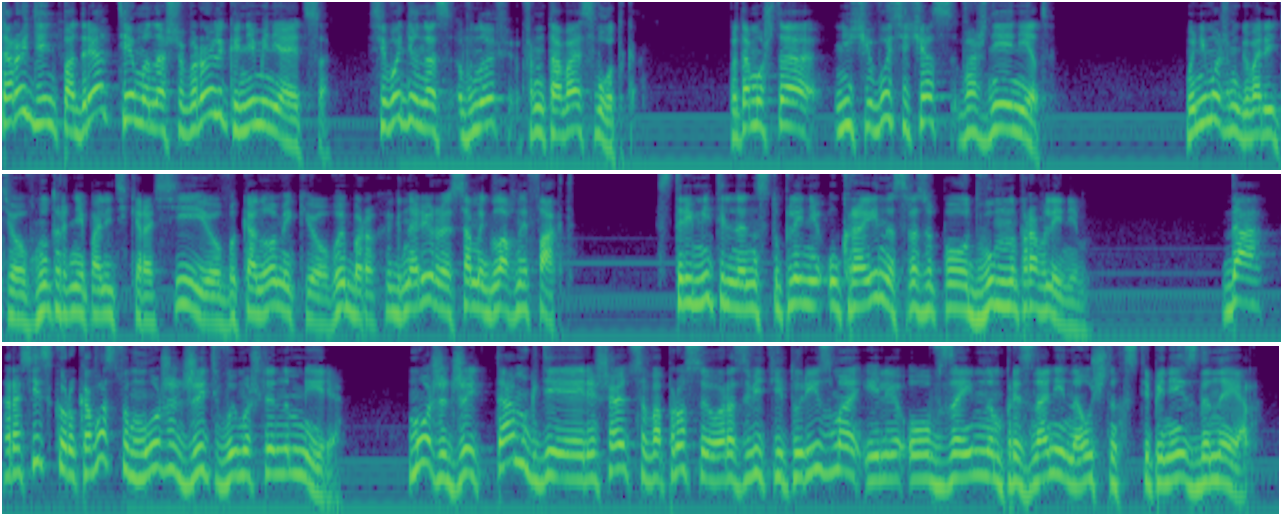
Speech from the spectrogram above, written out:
Второй день подряд тема нашего ролика не меняется. Сегодня у нас вновь фронтовая сводка. Потому что ничего сейчас важнее нет. Мы не можем говорить о внутренней политике России, об экономике, о выборах, игнорируя самый главный факт. Стремительное наступление Украины сразу по двум направлениям. Да, российское руководство может жить в вымышленном мире. Может жить там, где решаются вопросы о развитии туризма или о взаимном признании научных степеней с ДНР –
